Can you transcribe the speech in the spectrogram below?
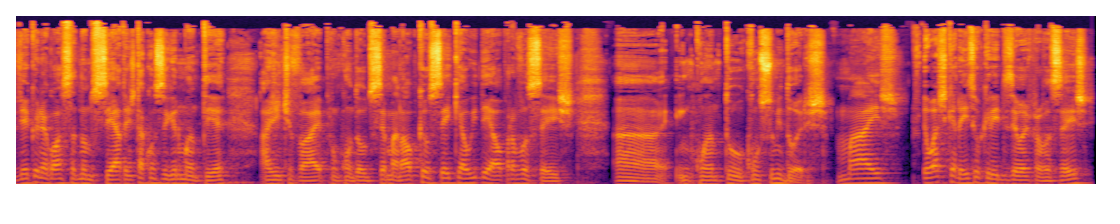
vê que o negócio está dando certo, a gente está conseguindo manter, a gente vai para um conteúdo semanal, porque eu sei que é o ideal para vocês uh, enquanto consumidores. Mas eu acho que era isso que eu queria dizer hoje para vocês.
